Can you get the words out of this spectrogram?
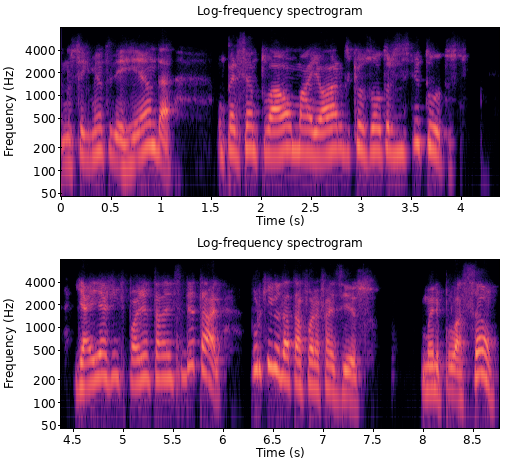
no segmento de renda um percentual maior do que os outros institutos. E aí a gente pode entrar nesse detalhe. Por que o Datafolha faz isso? Manipulação?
